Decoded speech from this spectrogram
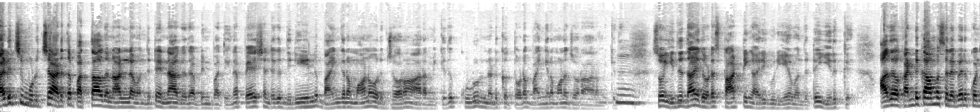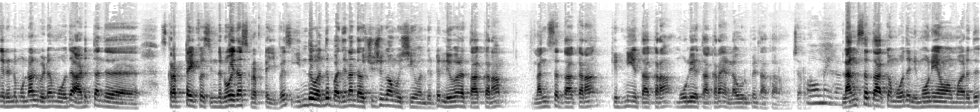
கடிச்சு முடிச்சு அடுத்த பத்தாவது நாளில் வந்துட்டு என்ன ஆகுது அப்படின்னு பார்த்தீங்கன்னா பேஷண்ட்டுக்கு திடீர்னு பயங்கரமான ஒரு ஜுரம் ஆரம்பிக்குது. குளிர் நடுக்கத்தோட பயங்கரமான ஜுரம் ஆரம்பிக்குது. ஸோ இதுதான் இதோட ஸ்டார்டிங் அறிகுறியே வந்துட்டு இருக்குது அதை கண்டுக்காம சில பேர் கொஞ்சம் ரெண்டு மூணு நாள் விடும்போது அடுத்து அந்த ஸ்க்ரப் டைஃபஸ் இந்த நோய் தான் ஸ்க்ரப் டைஃபஸ் இது வந்து பார்த்தீங்கன்னா அந்த சிசுகாமுஷியை வந்துட்டு லிவரை தாக்கறான். லங்ஸை தாக்கறான் கிட்னியை தாக்கறான் மூளையை தாக்கறான் எல்லா உறுப்பையும் தாக்க ஆரம்பிச்சிடறான். Oh. லங்ஸை தாக்கும் போது நிமோனியாவாக மாறுது.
